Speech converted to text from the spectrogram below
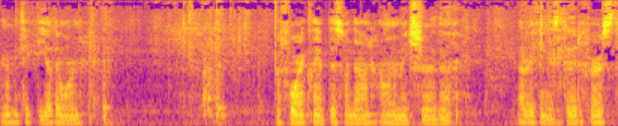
And I'm gonna take the other one before I clamp this one down, I want to make sure that everything is good first.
